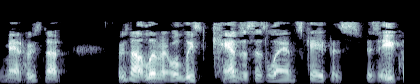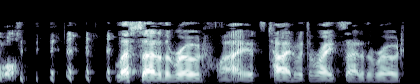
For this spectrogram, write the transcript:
man, who's not who's not living? Well, at least Kansas's landscape is is equal. Left side of the road, why it's tied with the right side of the road.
